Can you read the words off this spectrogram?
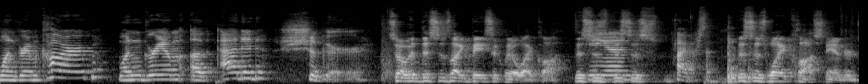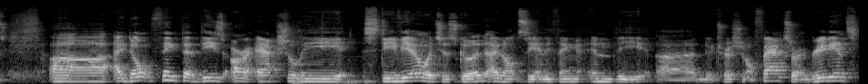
one gram of carb, one gram of added sugar. So this is like basically a White Claw. This and is this is five percent. This is White Claw standards. Uh, I don't think that these are actually stevia, which is good. I don't see anything in the uh, nutritional facts or ingredients.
